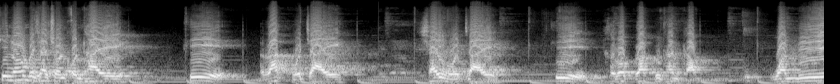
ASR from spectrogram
พี่น้องประชาชนคนไทยที่รักหัวใจ ใช้หัวใจที่เคารพรักทุกท่านครับ วันนี้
